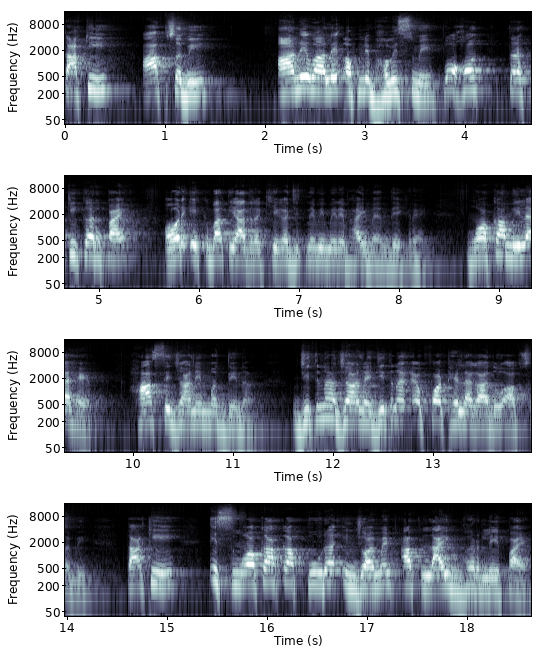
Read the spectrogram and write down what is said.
ताकि आप सभी आने वाले अपने भविष्य में बहुत तरक्की कर पाए। और एक बात याद रखिएगा, जितने भी मेरे भाई बहन देख रहे हैं, मौका मिला है, हाथ से जाने मत देना। जितना जाने, जितना एफर्ट है, लगा दो आप सभी, ताकि इस मौका का पूरा इंजॉयमेंट आप लाइफ भर ले पाए।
